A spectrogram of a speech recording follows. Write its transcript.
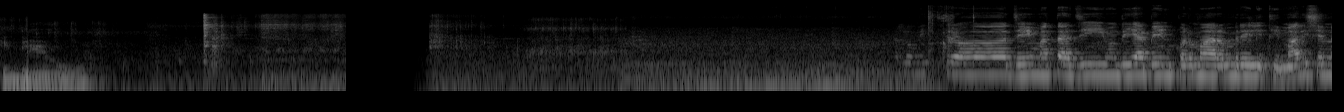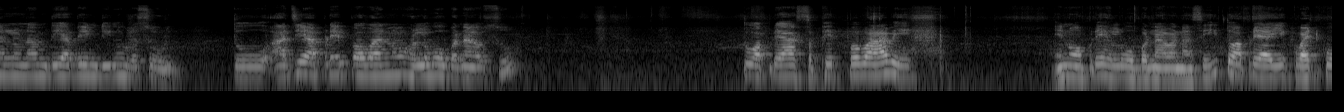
હેલો મિત્ર. જય માતાજી. હું દયાબેન પરમાર અમરેલીથી. મારી ચેનલનું નામ દયાબેન ડીનું રસોડું. તો આજે આપણે પૌવાનો હલવો બનાવશું. તો આપણે આ સફેદ પૌવા આવે, એનો આપણે હલવો બનાવવાના છે. તો આપણે આ એક વાટકો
